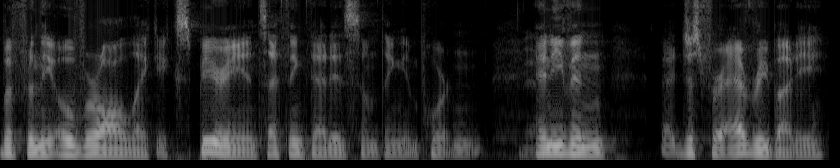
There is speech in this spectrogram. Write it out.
but from the overall like experience, I think that is something important. And even uh, just for everybody,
